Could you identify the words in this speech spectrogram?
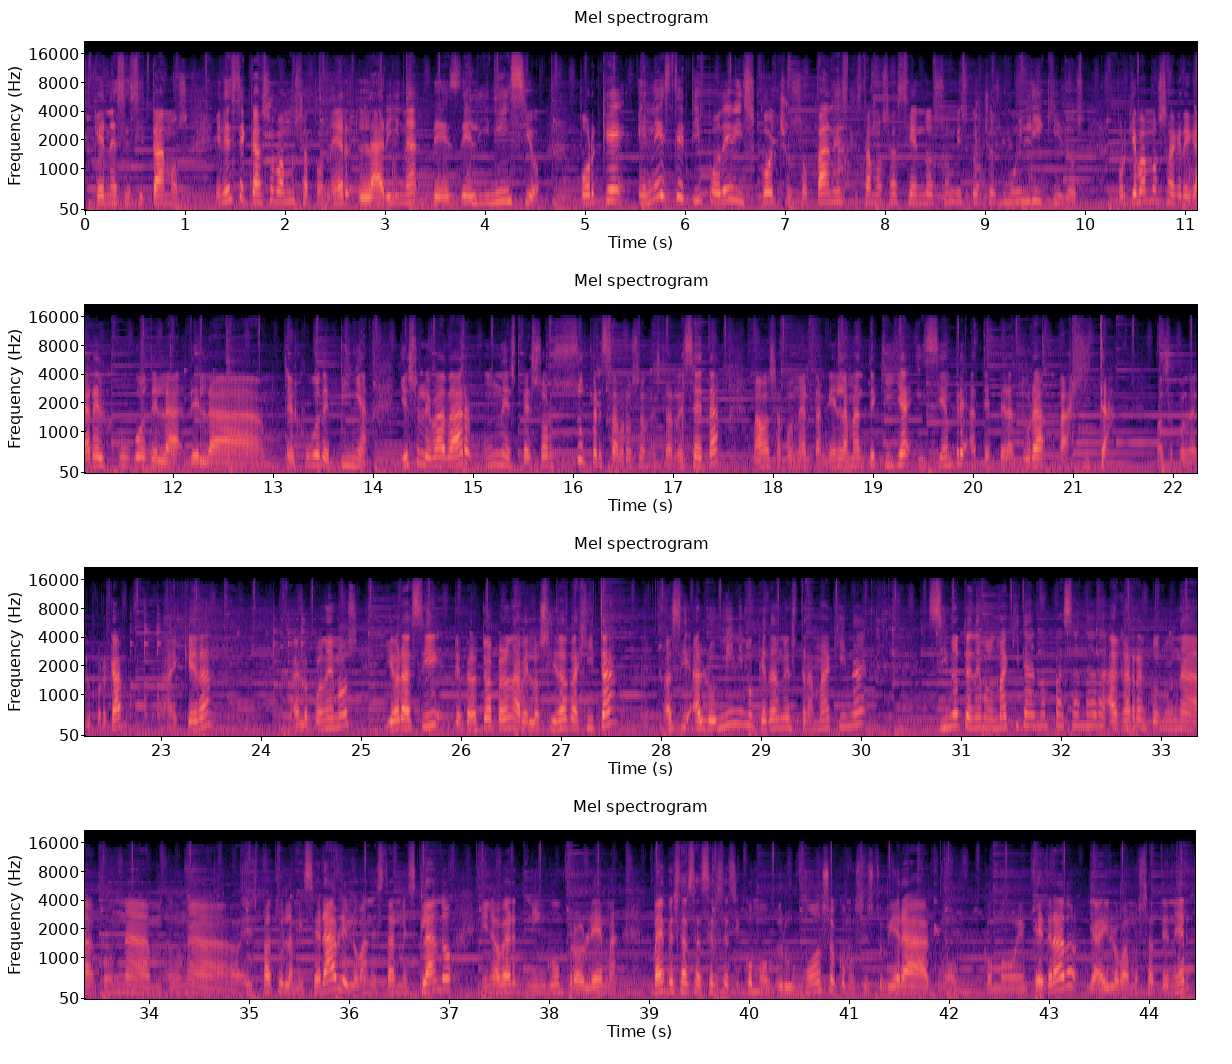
¿Qué necesitamos? En este caso vamos a poner la harina desde el inicio, porque en este tipo de bizcochos o panes que estamos haciendo son bizcochos muy líquidos, porque vamos a agregar el jugo de la, jugo de piña y eso le va a dar un espesor súper sabroso a nuestra receta. Vamos a poner también la mantequilla y siempre a temperatura bajita. Vamos a ponerlo por acá, ahí queda. Ahí lo ponemos y ahora sí, temperatura, perdón, a velocidad bajita, así a lo mínimo que da nuestra máquina. Si no tenemos máquina, no pasa nada. Agarran con una, con una, espátula miserable y lo van a estar mezclando y no va a haber ningún problema. Va a empezar a hacerse así como grumoso, como si estuviera como, como empedrado y ahí lo vamos a tener.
